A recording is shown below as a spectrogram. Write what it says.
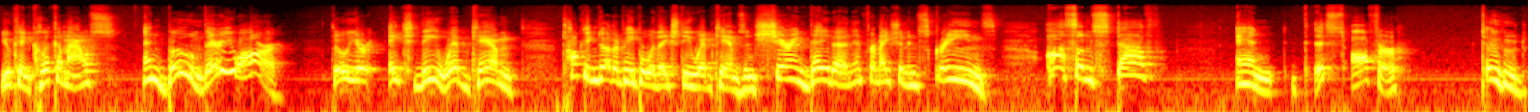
you can click a mouse, and boom, there you are through your HD webcam, talking to other people with HD webcams and sharing data and information and screens. Awesome stuff. And this offer, dude,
